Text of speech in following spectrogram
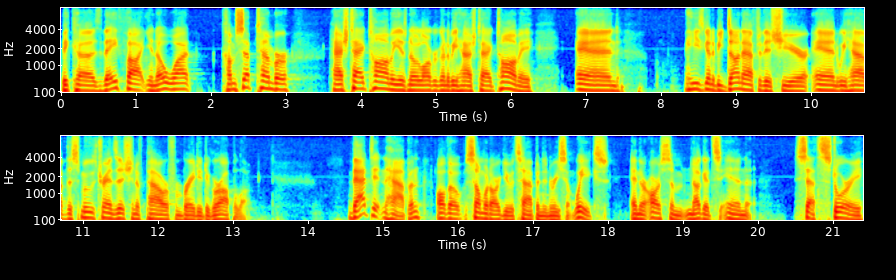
because they thought, you know what, come September, hashtag Tommy is no longer going to be hashtag Tommy. And he's going to be done after this year, and we have the smooth transition of power from Brady to Garoppolo. That didn't happen, although some would argue it's happened in recent weeks. And there are some nuggets in Seth's story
